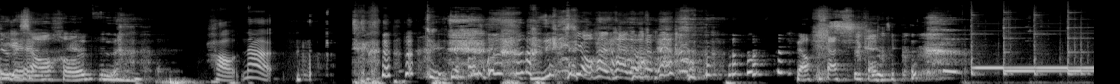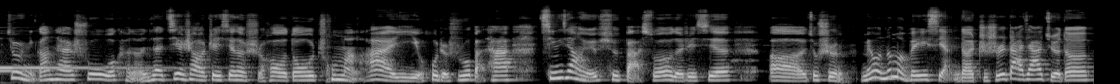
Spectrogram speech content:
有个小盒子，好，那 已经是有害怕的，聊不下去感觉。就是你刚才说我可能在介绍这些的时候都充满了爱意，或者是说把它倾向于去把所有的这些呃，就是没有那么危险的，只是大家觉得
